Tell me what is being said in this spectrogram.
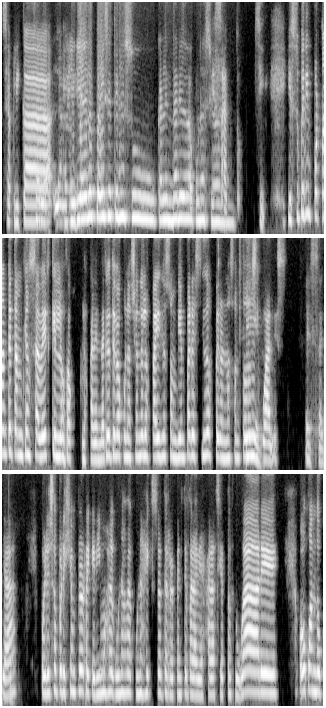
se aplica... la, mayoría de los países tienen su calendario de vacunación. Exacto. Sí, y es súper importante también saber que los, los, calendarios de vacunación de los países son bien parecidos, pero no son todos iguales. Exacto. Por eso, por ejemplo, requerimos algunas vacunas extras de repente para viajar a ciertos lugares, o cuando,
